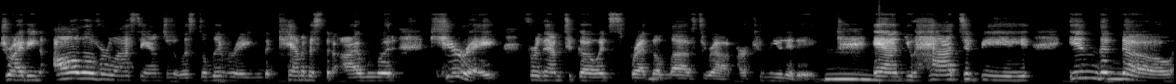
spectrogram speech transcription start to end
driving all over Los Angeles delivering the cannabis that I would curate for them to go and spread the love throughout our community. Mm. And you had to be in the know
